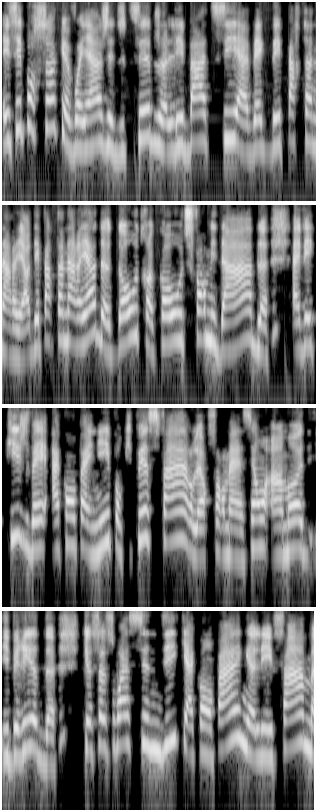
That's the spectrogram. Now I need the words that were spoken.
Et c'est pour ça que Voyage Éductible, je l'ai bâti avec des partenariats, des partenariats de d'autres coachs formidables avec qui je vais accompagner pour qu'ils puissent faire leur formation en mode hybride, que ce soit Cindy qui accompagne les femmes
